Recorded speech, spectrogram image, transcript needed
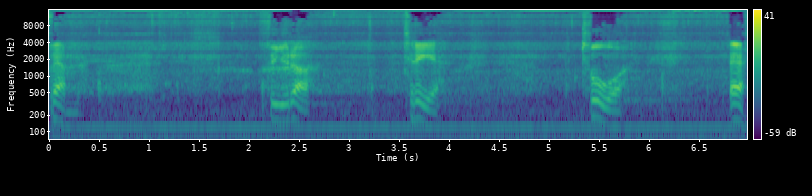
Fem. Fyra. Tre. Två. Ett.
